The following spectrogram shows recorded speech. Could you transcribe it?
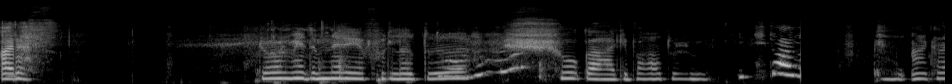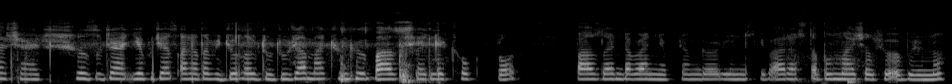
Aras. Görmedim nereye fırladı. Şu galiba durun. İki tane. Arkadaşlar hızlıca yapacağız. Arada videoları durduracağım ben çünkü bazı şeyler çok zor. Bazılarını da ben yapacağım. Gördüğünüz gibi Aras da bulmaya çalışıyor öbürünü.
